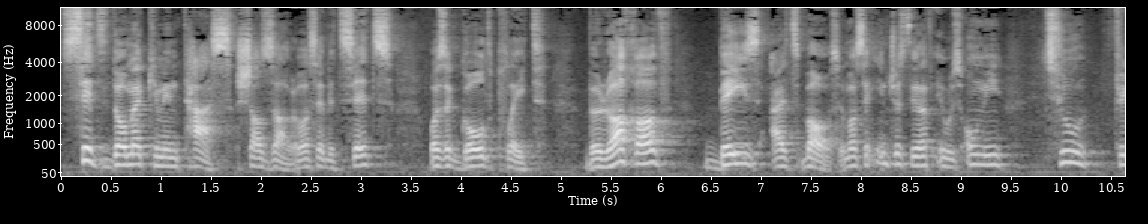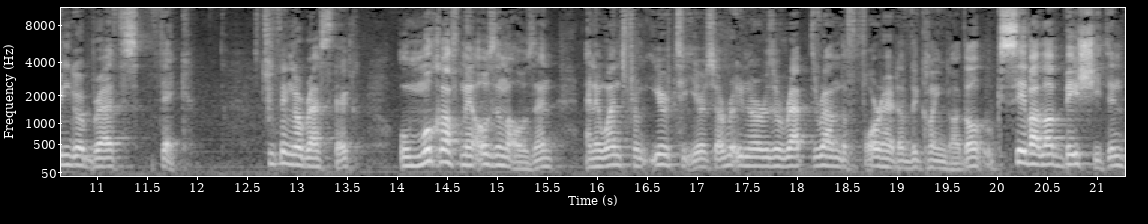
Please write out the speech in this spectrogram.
tzitz dome kimin tas shalzav. We'll say the tzitz was a gold plate. The Rachav beis artzbos. And we'll say, interesting enough, it was only two finger breadths thick. Two finger breadths thick. Umuchaf me'ozen la'ozen. And it went from ear to ear, so you know, it was wrapped around the forehead of the Kohen Gadol. Uksiv alav beishitin.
